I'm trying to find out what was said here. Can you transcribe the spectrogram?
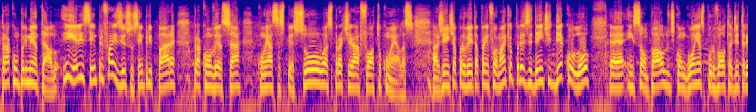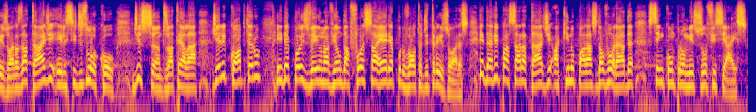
para cumprimentá-lo. E ele sempre faz isso, sempre para para conversar com essas pessoas, para tirar foto com elas. A gente aproveita para informar que o presidente decolou é, em São Paulo, de Congonhas, por volta de 3 horas da tarde. Ele se deslocou de Santos até lá de helicóptero e depois veio no avião da Força Aérea por volta de 3 horas. E deve passar a tarde aqui no Palácio da Alvorada sem compromissos oficiais.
